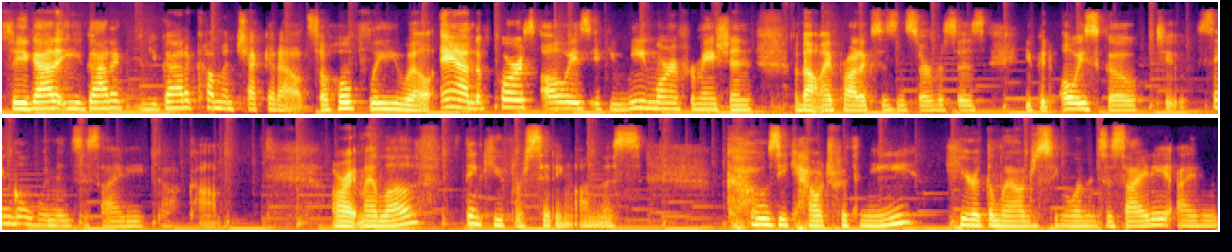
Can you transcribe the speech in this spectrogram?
So you got it. you got to you got to come and check it out. So hopefully you will. And of course, always if you need more information about my products and services, you could always go to singlewomensociety.com. All right, my love, thank you for sitting on this cozy couch with me here at the Lounge of Single Women Society. I'm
